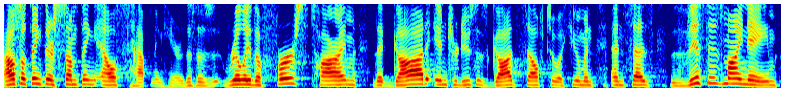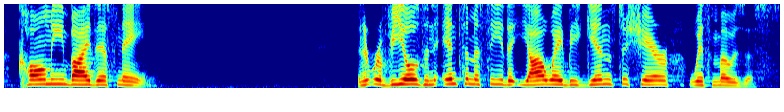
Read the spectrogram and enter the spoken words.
I also think there's something else happening here. This is really the first time that God introduces God's self to a human and says, This is my name, call me by this name. And it reveals an intimacy that Yahweh begins to share with Moses.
